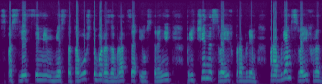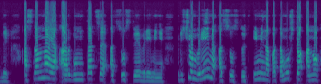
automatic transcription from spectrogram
с последствиями вместо того, чтобы разобраться и устранить причины своих проблем, проблем своих родных. Основная аргументация – отсутствие времени. Причем время отсутствует именно потому, что оно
